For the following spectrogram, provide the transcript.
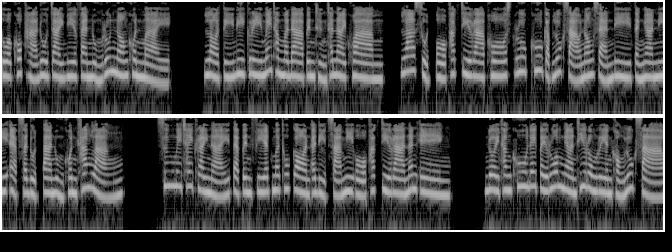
ตัวคบหาดูใจเบียร์แฟนหนุ่มรุ่นน้องคนใหม่ หล่อตีดีกรีไม่ธรรมดาเป็นถึงทนายความ ล่าสุดโอพักจีราโพสต์รูปคู่กับลูกสาวน้องแสนดี แต่งานนี้แอบสะดุดตาหนุ่มคนข้างหลัง ซึ่งไม่ใช่ใครไหนแต่เป็นเฟียสมัทุกรอดีตสามีโอพักจีรานั่นเอง โดยทั้งคู่ได้ไปร่วมงานที่โรงเรียนของลูกสาว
